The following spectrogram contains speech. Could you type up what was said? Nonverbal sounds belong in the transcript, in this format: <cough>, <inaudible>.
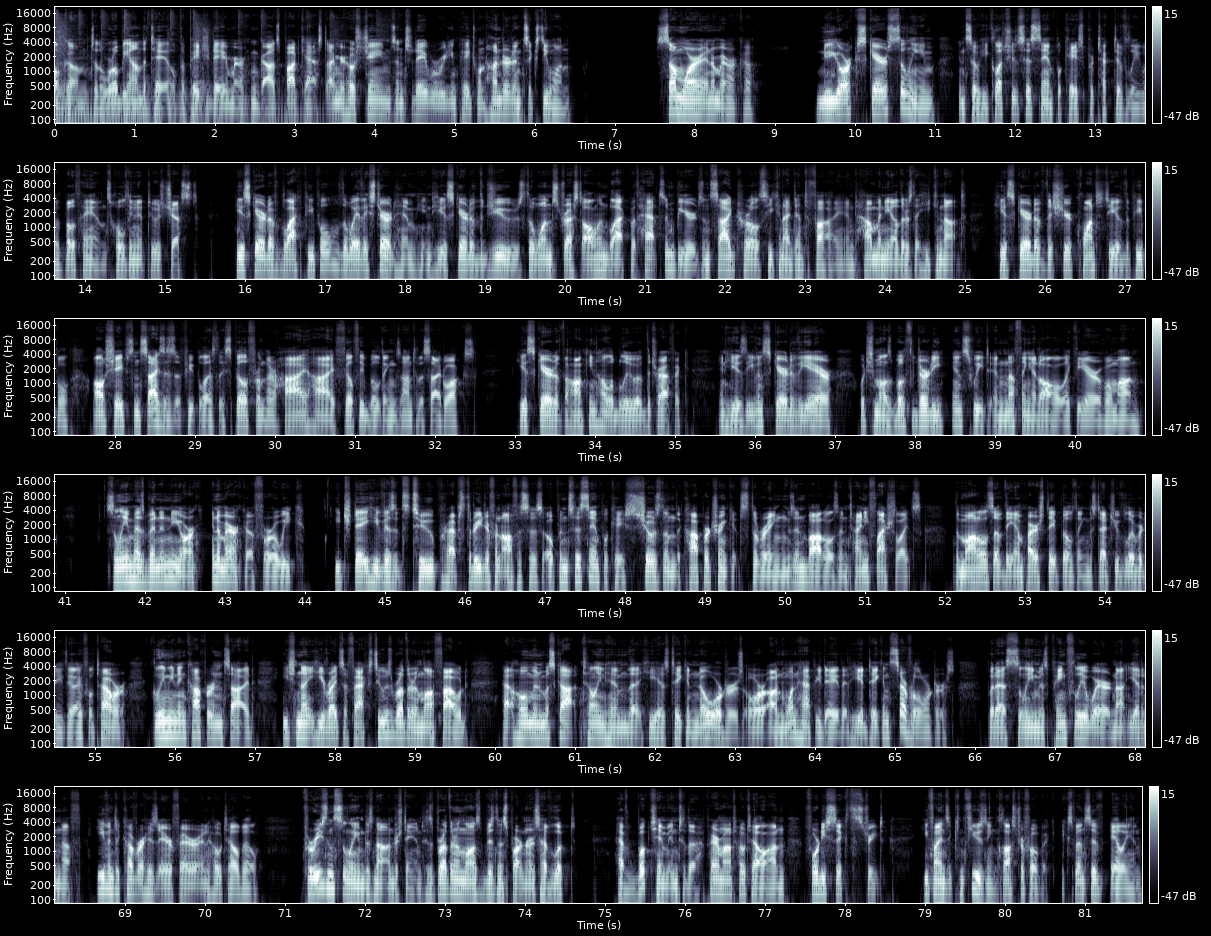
Welcome to the World Beyond the Tale, the Page a Day American Gods podcast. I'm your host, James, and today we're reading page 161. Somewhere in America. New York scares Salim, and so he clutches his sample case protectively with both hands, holding it to his chest. He is scared of black people, the way they stare at him, and he is scared of the Jews, the ones dressed all in black with hats and beards and side curls he can identify, and how many others that he cannot. He is scared of the sheer quantity of the people, all shapes and sizes of people as they spill from their high, high, filthy buildings onto the sidewalks. He is scared of the honking hullabaloo of the traffic, and he is even scared of the air, which smells both dirty and sweet and nothing at all like the air of Oman. Salim has been in New York, in America, for a week. Each day he visits two, perhaps three different offices, opens his sample case, shows them the copper trinkets, the rings and bottles and tiny flashlights, the models of the Empire State Building, the Statue of Liberty, the Eiffel Tower, gleaming in copper inside. Each night he writes a fax to his brother in law Fouad, at home in Muscat, telling him that he has taken no orders, or on one happy day that he had taken several orders. But as Salim is painfully aware, not yet enough, even to cover his airfare and hotel bill. For reasons Salim does not understand, his brother in law's business partners have looked have booked him into the Paramount Hotel on 46th Street. He finds it confusing, claustrophobic, expensive, alien.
